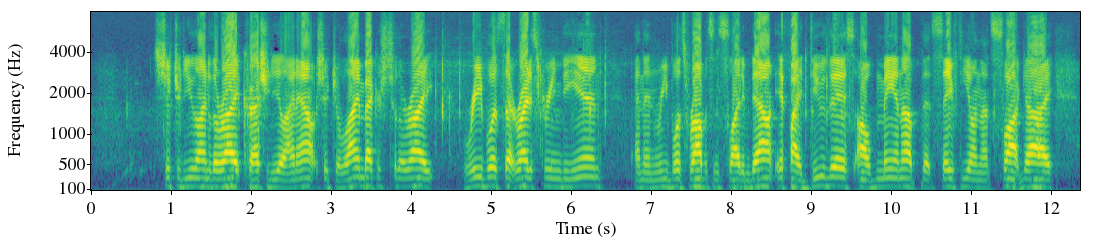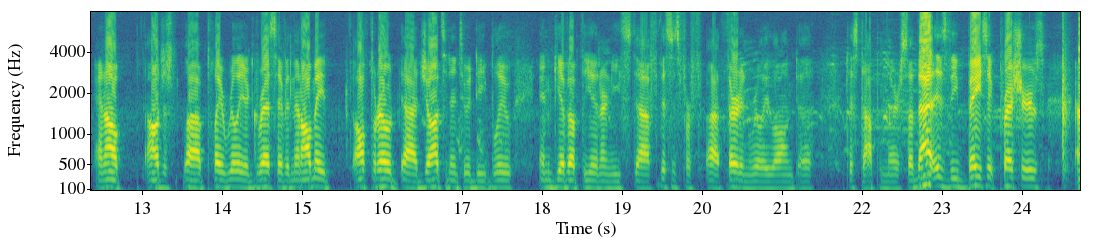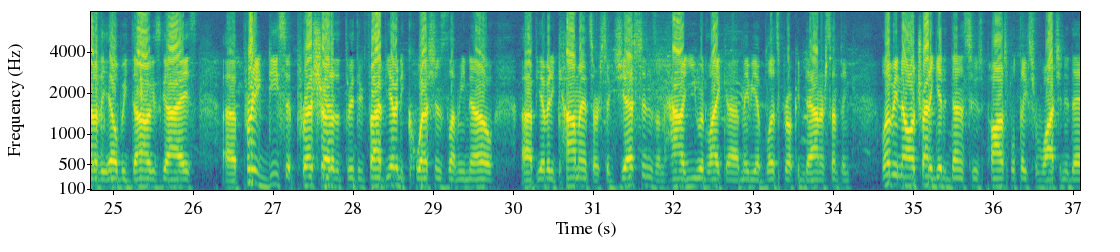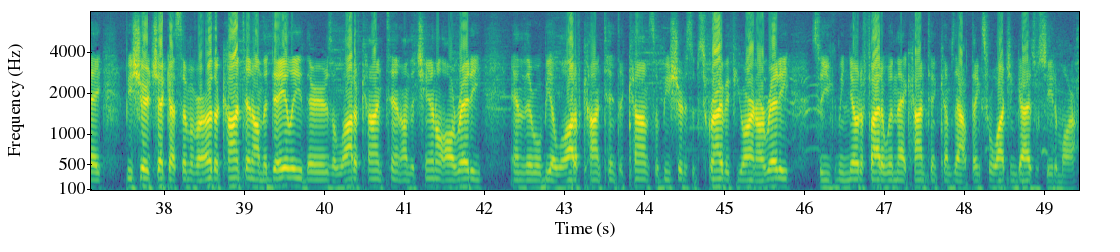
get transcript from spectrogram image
shift your D line to the right, crash your D line out, shift your linebackers to the right, re-blitz that right of screen D and then re-blitz Robinson, slide him down. If I do this, I'll man up that safety on that slot guy, and I'll I'll just uh, play really aggressive, and then I'll make I'll throw uh, Johnson into a deep blue and give up the underneath stuff. This is for uh, third and really long to, to stop him there. So that is the basic pressures out of the LB Dogs, guys. Uh, pretty decent pressure out of the 335. If you have any questions, let me know. Uh, if you have any comments or suggestions on how you would like uh, maybe a blitz broken down or something, let me know. I'll try to get it done as soon as possible. Thanks for watching today. Be sure to check out some of our other content on the daily. There's a lot of content on the channel already, and there will be a lot of content to come. So be sure to subscribe if you aren't already so you can be notified of when that content comes out. Thanks for watching, guys. We'll see you tomorrow.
